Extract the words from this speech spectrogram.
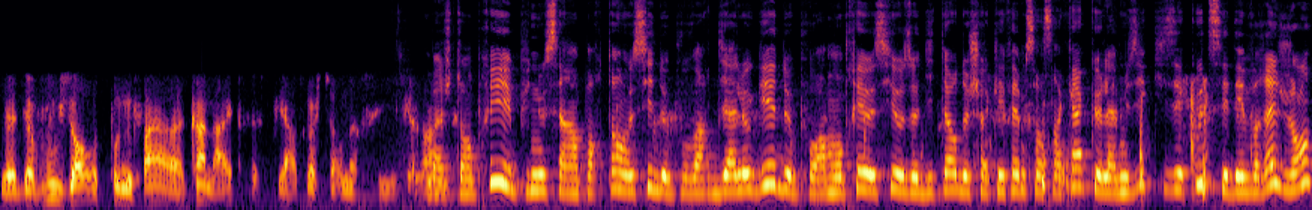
de, de, vous autres pour nous faire connaître. Puis en tout cas, je te remercie. Bah, je t'en prie. Et puis nous, c'est important aussi de pouvoir dialoguer, de pouvoir montrer aussi aux auditeurs de chaque FM 105.1 que la musique qu'ils écoutent, c'est des vrais gens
